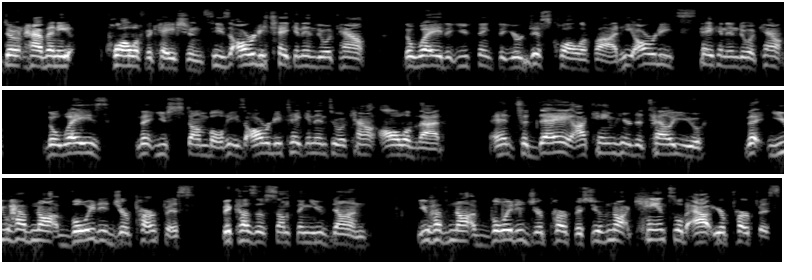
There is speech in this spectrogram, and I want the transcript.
don't have any qualifications. He's already taken into account the way that you think that you're disqualified. He already taken into account the ways that you stumble. He's already taken into account all of that. And today I came here to tell you that you have not voided your purpose because of something you've done. You have not voided your purpose. You have not canceled out your purpose.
